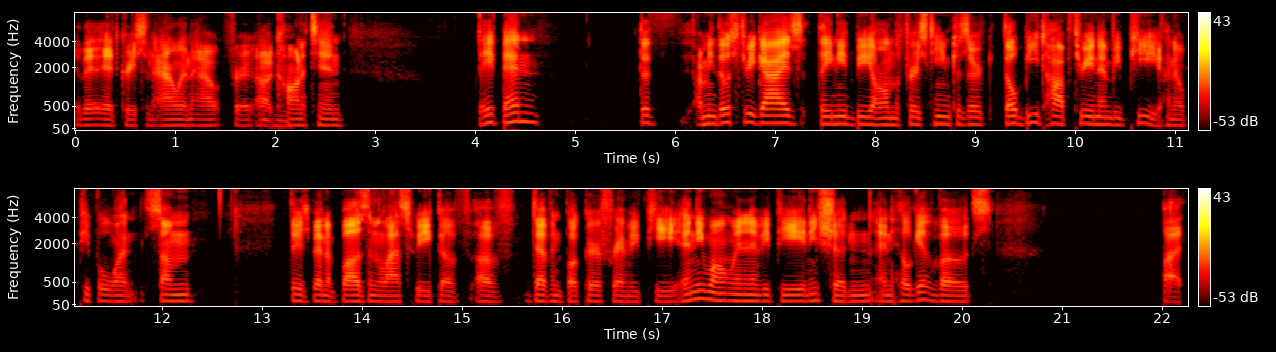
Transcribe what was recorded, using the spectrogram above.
they, they had Grayson Allen out for uh, Mm-hmm. Connaughton. They've been the. I mean, those three guys they need to be on the first team because they're they'll be top three in MVP. I know people want some. There's been a buzz in the last week of of Devin Booker for MVP, and he won't win MVP, and he shouldn't, and he'll get votes. But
